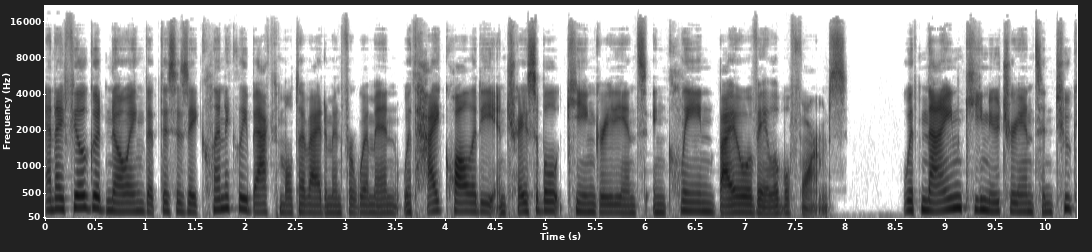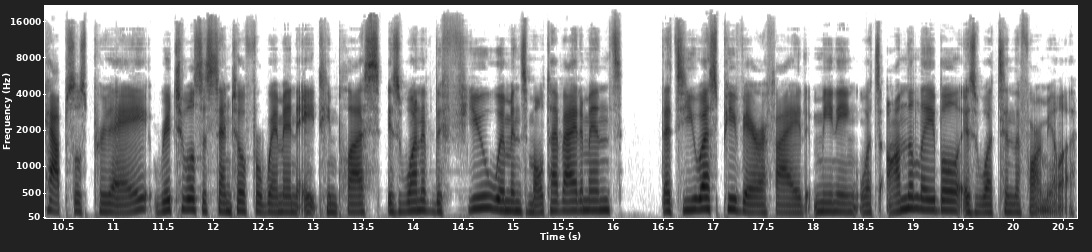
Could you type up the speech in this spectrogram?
and I feel good knowing that this is a clinically backed multivitamin for women with high quality and traceable key ingredients in clean, bioavailable forms. With nine key nutrients in two capsules per day, Rituals Essential for Women 18 Plus is one of the few women's multivitamins that's USP verified, meaning what's on the label is what's in the formula.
